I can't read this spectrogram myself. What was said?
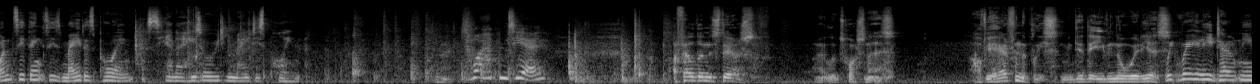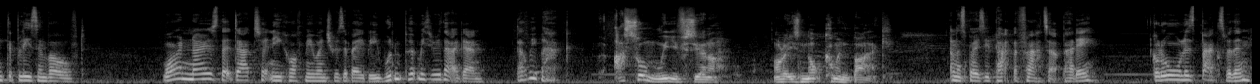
Once he thinks he's made his point. Sienna, he's already made his point. So what happened to you? I fell down the stairs. It looks worse than it is. Have you heard from the police? I mean, did they even know where he is? We really don't need the police involved. Warren knows that Dad took Nico off me when she was a baby. He wouldn't put me through that again. They'll be back. I saw him leave, Sienna. All right, he's not coming back. And I suppose he packed the flat up, Paddy. Got all his bags with him.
